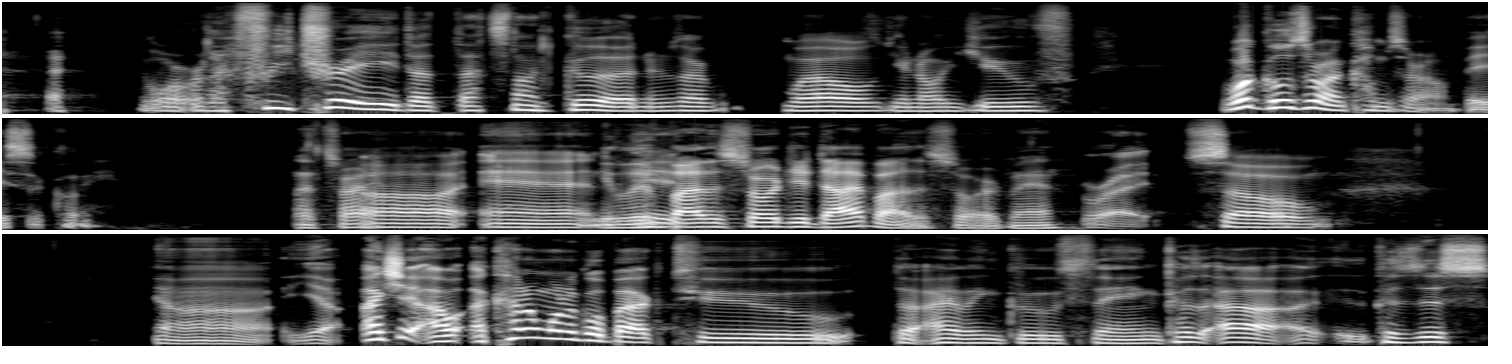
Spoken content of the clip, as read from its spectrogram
or like free trade that that's not good and it's like well you know you've what goes around comes around basically That's right. uh and you live it- by the sword, you die by the sword, man. right so uh yeah. Actually i, I kind of want to go back to the eileen gu thing because uh because this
